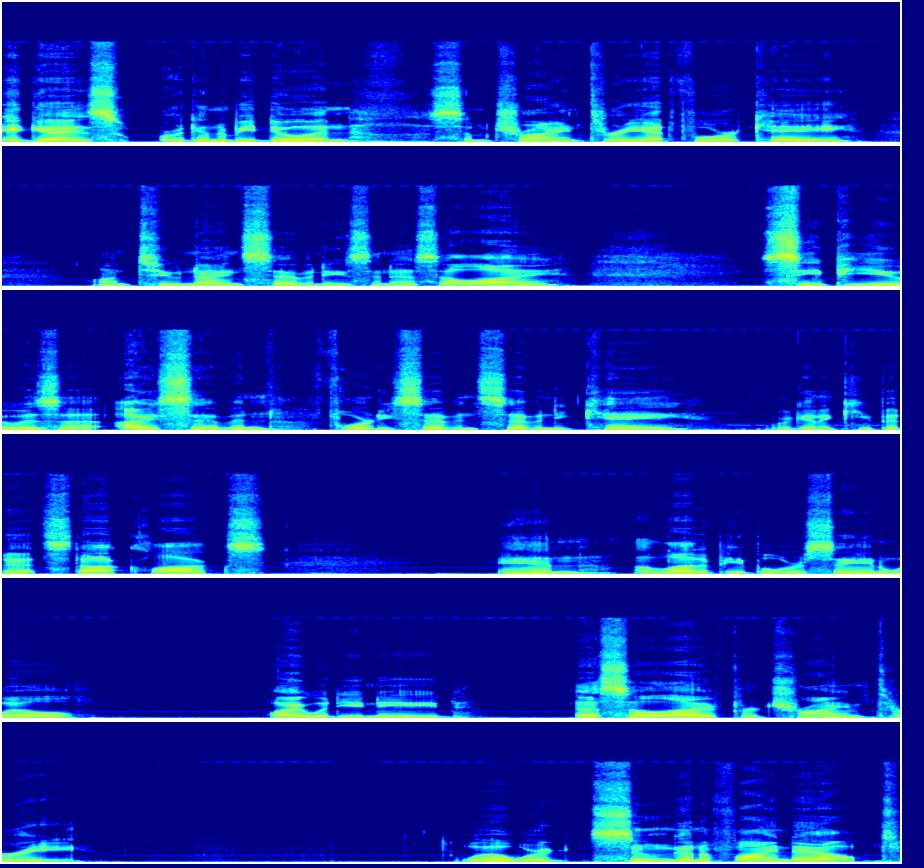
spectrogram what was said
Hey guys, we're going to be doing some Trine 3 at 4K on two 970s and SLI. CPU is a i7 4770K. We're going to keep it at stock clocks. And a lot of people were saying, well, why would you need SLI for Trine 3? Well, we're soon going to find out.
